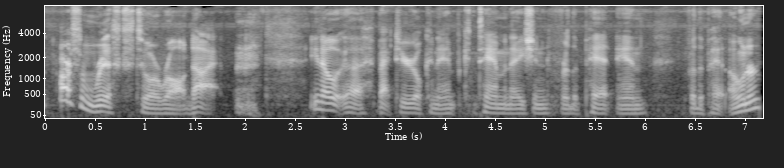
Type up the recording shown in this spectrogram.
There are some risks to a raw diet. you know, uh, bacterial contamination for the pet and for the pet owner.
